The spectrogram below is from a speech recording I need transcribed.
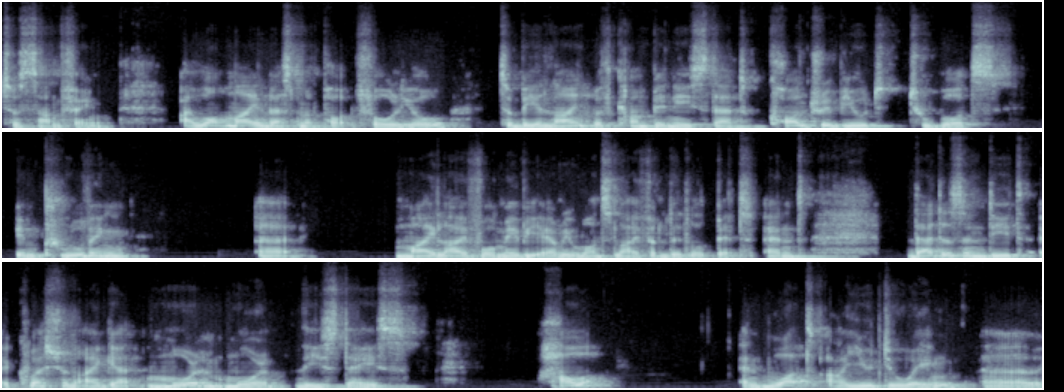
to something. I want my investment portfolio to be aligned with companies that contribute towards improving uh, my life or maybe everyone's life a little bit. And that is indeed a question I get more and more these days. How and what are you doing uh,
